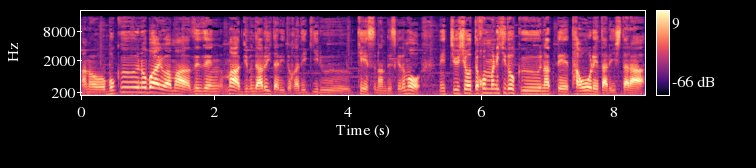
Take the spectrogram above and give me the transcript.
あの僕の場合はまあ全然まあ自分で歩いたりとかできるケースなんですけども熱中症ってほんまにひどくなって倒れたりしたら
